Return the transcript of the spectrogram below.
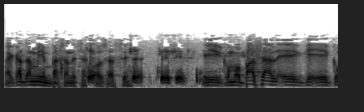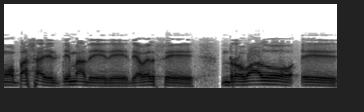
Acá también pasan esas cosas, ¿eh? Sí, sí, Y como pasa, eh, eh, como pasa el tema de, de, haberse robado eh,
